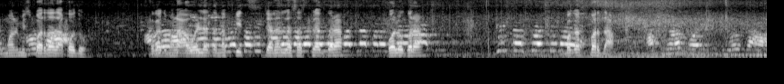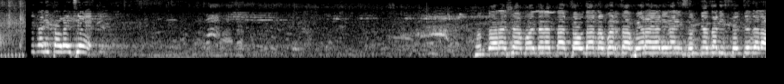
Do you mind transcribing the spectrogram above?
तुम्हाला मी स्पर्धा दाखवतो. बघा तुम्हाला आवडलं तर नक्कीच चॅनलला सबस्क्राईब करा फॉलो करा. बघा स्पर्धा. करायचे सुंदर अशा मैदानातला चौदा नंबरचा फेरा या ठिकाणी सुटण्यासाठी सज्ज झाला.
